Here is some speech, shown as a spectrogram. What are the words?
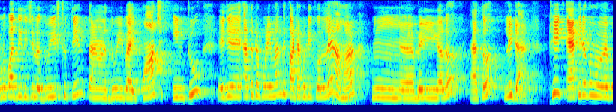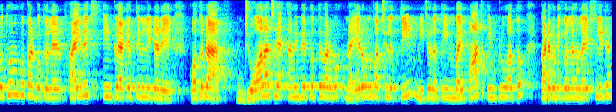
অনুপাত দিয়ে দিয়েছিল দুই ইস্টু তিন, তার মানে দুই বাই পাঁচ ইন্টু এই যে এতটা পরিমাণ কাটাকুটি করলে আমার বেরিয়ে গেল এত লিটার ঠিক একই রকমভাবে প্রথম প্রকার বোতলের ফাইভ এক্স ইন্টু একের তিন লিটারে কতটা জল আছে আমি বের করতে পারব? না, এর অনুপাত ছিল তিন, নিচে হলো তিন বাই পাঁচ ইন্টু অত কাটাকুটি করলে হলো এক্স লিটার।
